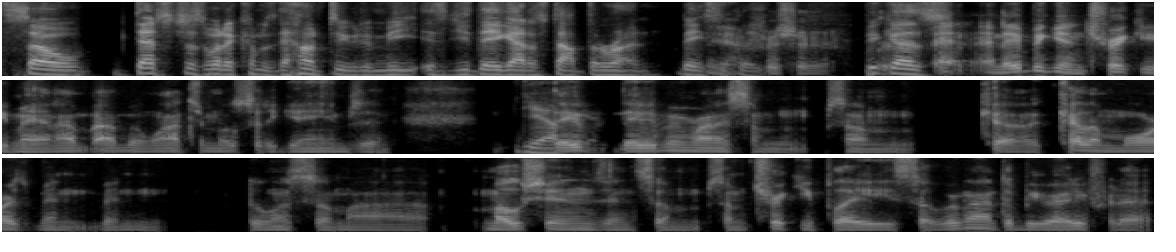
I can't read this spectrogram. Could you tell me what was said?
so that's just what it comes down to to me is they got to stop the run basically Yeah, for sure. because and, and they've been getting tricky, man. I've, I've been watching most of the games, and yeah, they've they've been running some some. Ke- Kellen Moore's been been doing some uh, motions and some some tricky plays, so we're going to have to be ready for that.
